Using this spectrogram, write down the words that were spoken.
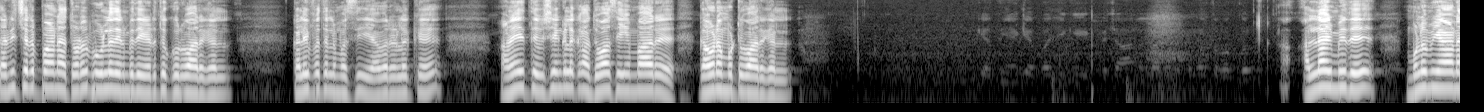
தனிச்சிறப்பான தொடர்பு உள்ளது என்பதை எடுத்து கூறுவார்கள். கலிஃபத்துல் மசி அவர்களுக்கு அனைத்து விஷயங்களுக்கும் துவா செய்யுமாறு கவனமூட்டுவார்கள் அல்லாஹ் மீது முழுமையான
